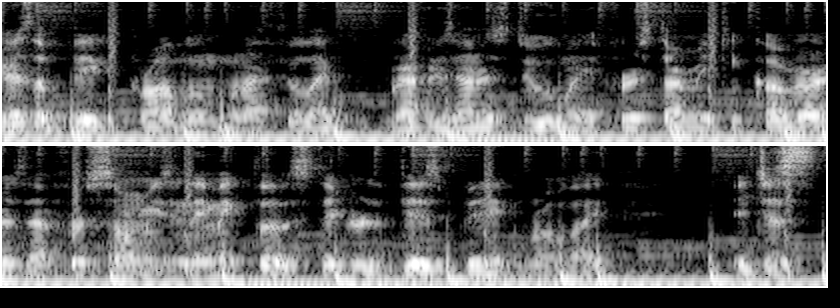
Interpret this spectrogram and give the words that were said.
Here's a big problem when I feel like graphic designers do when they first start making cover art is that for some reason they make the sticker this big, bro. Like, it just,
